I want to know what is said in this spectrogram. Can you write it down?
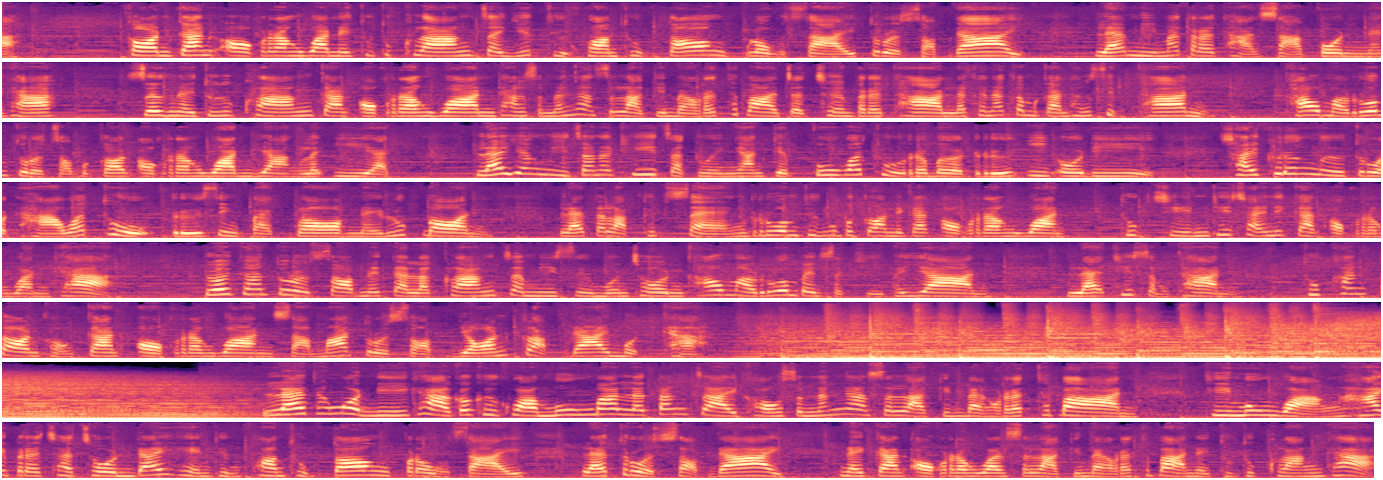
ก่อนการออกรางวัลในทุกๆ ครั้งจะยึดถือความถูกต้องโปร่งใสตรวจสอบได้ และมีมาตรฐานสากลนะคะ ซึ่งในทุกๆ ครั้งการออกรางวัลทางสำนักงานสลากกินแบ่งรัฐบาลจัดเชิญประธานและคณะกรรมการทั้ง 10 ท่าน เข้ามาร่วมตรวจสอบอุปกรณ์ออกรางวัลอย่างละเอียด และยังมีเจ้าหน้าที่จากหน่วยงานเก็บกู้วัตถุระเบิดหรือ EOD ใช้เครื่องมือตรวจหาวัตถุ หรือสิ่งแปลกปลอมในลูกบอล และตลับทึบแสงรวมถึงอุปกรณ์ในการออกรางวัล ทุกชิ้นที่ใช้ในการออกรางวัลค่ะ โดยการตรวจสอบในแต่ละครั้งจะมีสื่อมวลชนเข้ามาร่วมเป็นสักขีพยาน และที่สำคัญ ทุกขั้นตอนของการออกรางวัล สามารถตรวจสอบย้อนกลับได้หมดค่ะ ทั้งหมดนี้ค่ะก็คือความมุ่งมั่นและตั้งใจของสำนักงานสลากกินแบ่งรัฐบาล ที่มุ่งหวังให้ประชาชนได้เห็นถึงความถูกต้องโปร่งใส และตรวจสอบได้ ในการออกรางวัลสลากกินแบ่งรัฐบาลในทุกๆ ครั้งค่ะ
